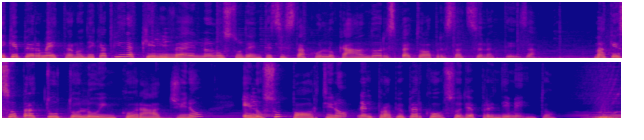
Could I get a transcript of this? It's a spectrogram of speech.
e che permettano di capire a che livello lo studente si sta collocando rispetto alla prestazione attesa, ma che soprattutto lo incoraggino e lo supportino nel proprio percorso di apprendimento.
